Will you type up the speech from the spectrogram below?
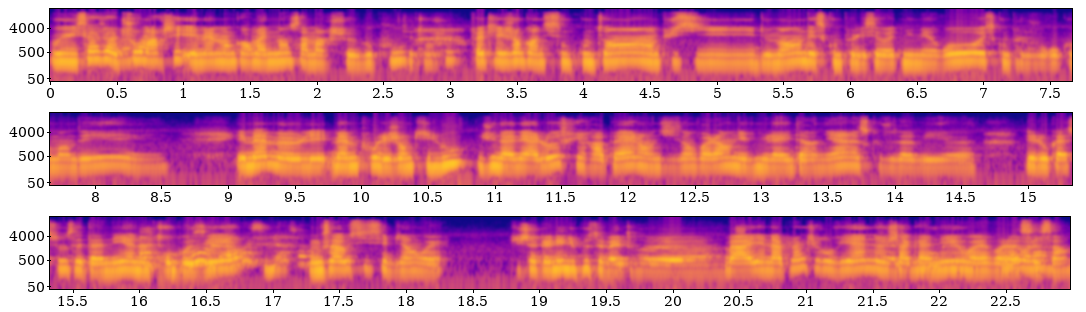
Oui, oui, ça, ça a toujours marché et même encore maintenant, ça marche beaucoup. C'est trop fou. En fait, les gens, quand ils sont contents, en plus, ils demandent est-ce qu'on peut laisser votre numéro, est-ce qu'on peut vous recommander? Et, et même, euh, les, même pour les gens qui louent d'une année à l'autre, ils rappellent en disant voilà, on est venu l'année dernière, est-ce que vous avez euh, des locations cette année à nous ah, proposer? cool. Ah ouais, bien ça. Donc ça aussi, c'est bien, ouais. Puis chaque année, du coup, ça va être. euh, Bah, il y en a plein qui reviennent chaque année, là. ouais, voilà, Ouais, voilà. c'est ça.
